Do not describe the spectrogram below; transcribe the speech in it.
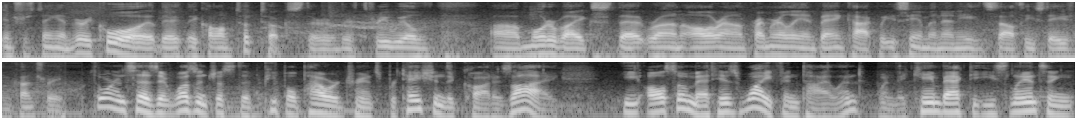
interesting and very cool. They, they call them tuk-tuks. They're, they're three-wheeled uh, motorbikes that run all around, primarily in Bangkok, but you see them in any Southeast Asian country. Thorin says it wasn't just the people powered transportation that caught his eye. He also met his wife in Thailand. When they came back to East Lansing,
